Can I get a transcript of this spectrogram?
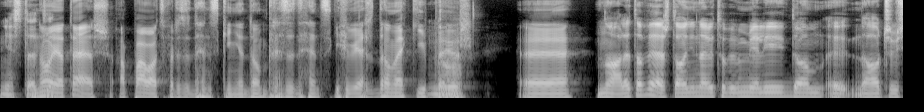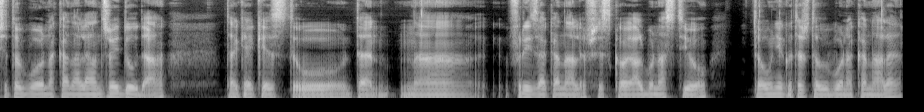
Niestety. No ja też, a pałac prezydencki, nie dom prezydencki, wiesz, dom ekipy No. już. E, No, ale to wiesz, to oni na YouTube by mieli dom. y, No, oczywiście to było na kanale Andrzej Duda. Tak jak jest u ten na Freeza kanale wszystko albo na Stew, to u niego też to by było na kanale,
